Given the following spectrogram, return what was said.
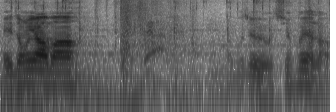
没中药吗？那不就有机会了？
